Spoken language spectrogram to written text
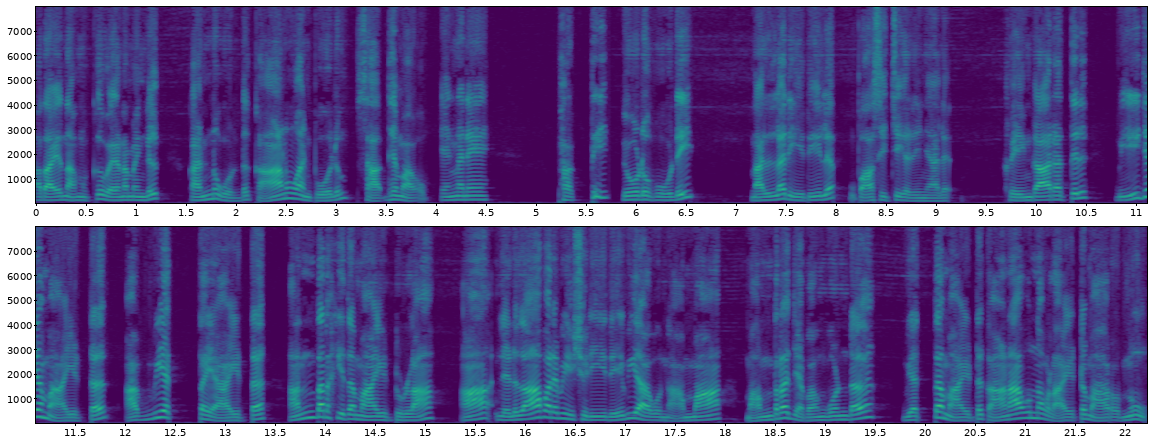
അതായത് നമുക്ക് വേണമെങ്കിൽ കണ്ണുകൊണ്ട് കാണുവാൻ പോലും സാധ്യമാകും. എങ്ങനെ? ഭക്തിയോടുകൂടി നല്ല രീതിയിൽ ഉപാസിച്ചു കഴിഞ്ഞാൽ ക്രീങ്കാരത്തിൽ ബീജമായിട്ട് അവ്യക്തയായിട്ട് അന്തർഹിതമായിട്ടുള്ള ആ ലളിതാപരമേശ്വരി ദേവിയാകുന്ന അമ്മ മന്ത്രജപം കൊണ്ട് വ്യക്തമായിട്ട് കാണാവുന്നവളായിട്ട് മാറുന്നു.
